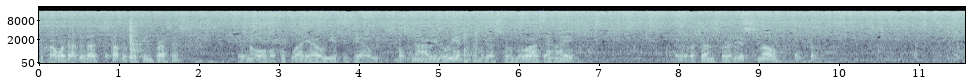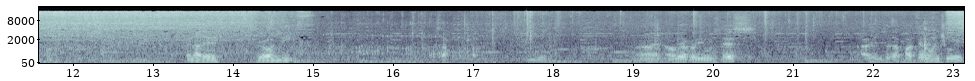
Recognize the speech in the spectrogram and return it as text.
because what that do that stop the cooking process. So you don't overcook while you are wait if you are wait. But we not really wait, so I'm just run the water and it. I'm going to transfer this now. Another ground beef. Alright, now we're going to use this. Add into the pot. Come on, chew it.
